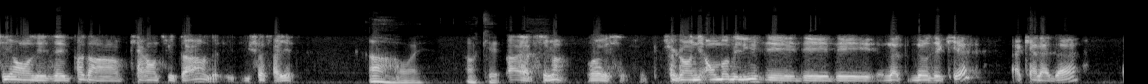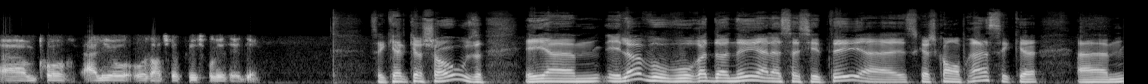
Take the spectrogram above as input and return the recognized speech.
si on les aide pas dans 48 heures, ils font faillite. Ah ouais. OK. Ah, absolument. Oui. on, mobilise des, des, nos équipes à Canada pour aller aux entreprises pour les aider. C'est quelque chose. Et, euh, et là, vous vous redonnez à la société. Euh, ce que je comprends, c'est que euh,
